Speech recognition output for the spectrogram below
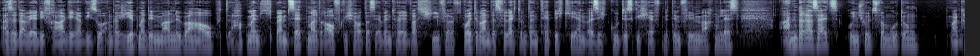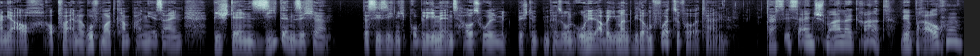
Also da wäre die Frage, ja, wieso engagiert man den Mann überhaupt? Hat man nicht beim Set mal draufgeschaut, dass eventuell was schiefläuft? Wollte man das vielleicht unter den Teppich kehren, weil sich gutes Geschäft mit dem Film machen lässt? Andererseits, Unschuldsvermutung, man kann ja auch Opfer einer Rufmordkampagne sein. Wie stellen Sie denn sicher, dass Sie sich nicht Probleme ins Haus holen mit bestimmten Personen, ohne aber jemand wiederum vorzuverurteilen? Das ist ein schmaler Grat. Wir brauchen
